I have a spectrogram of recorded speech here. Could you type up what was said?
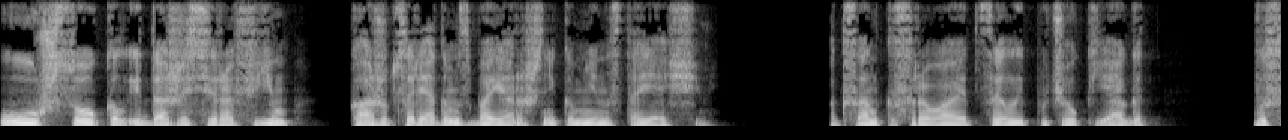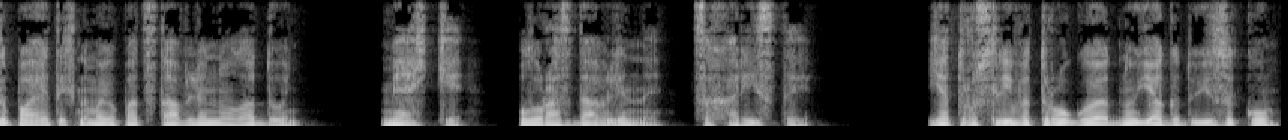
уж, сокол и даже серафим кажутся рядом с боярышником ненастоящими. Оксанка срывает целый пучок ягод, высыпает их на мою подставленную ладонь. Мягкие, полураздавленные, сахаристые. Я трусливо трогаю одну ягоду языком.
